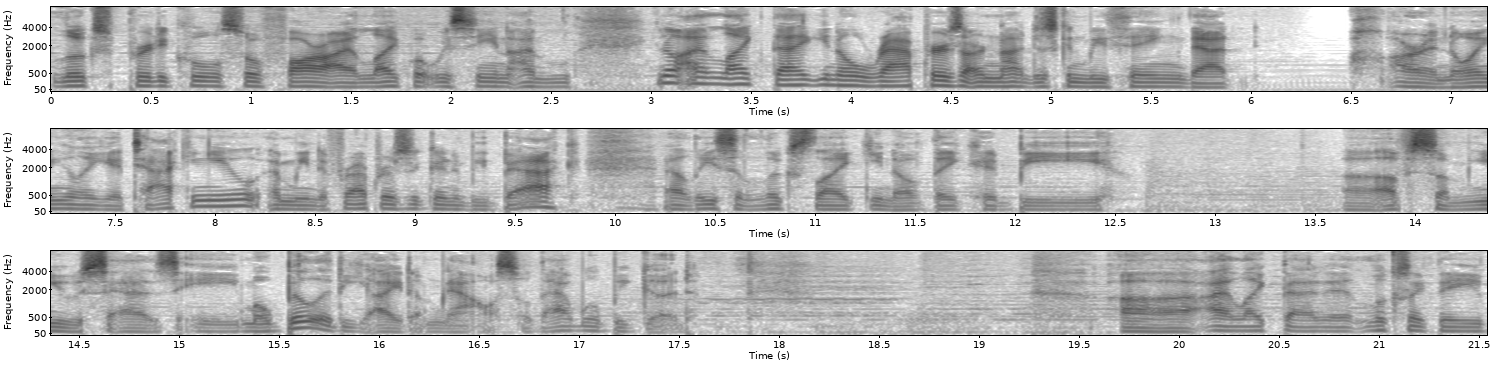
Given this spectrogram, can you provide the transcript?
Looks pretty cool so far. I like what we've seen. I'm you know, I like that, you know, raptors are not just gonna be thing that are annoyingly attacking you. I mean, if raptors are going to be back, at least it looks like, you know, they could be uh, of some use as a mobility item now. So that will be good. Uh, I like that it looks like they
